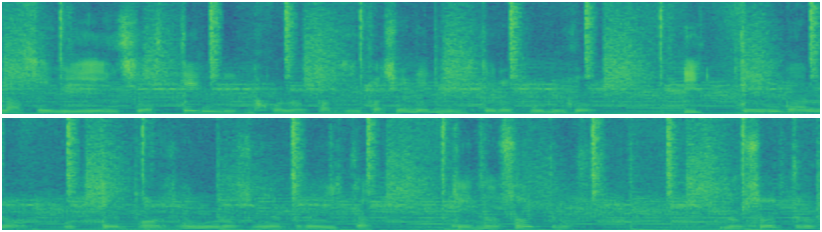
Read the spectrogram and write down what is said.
las evidencias técnicas con la participación del Ministerio Público y ténganlo usted por seguro, señor periodista, que nosotros, nosotros,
